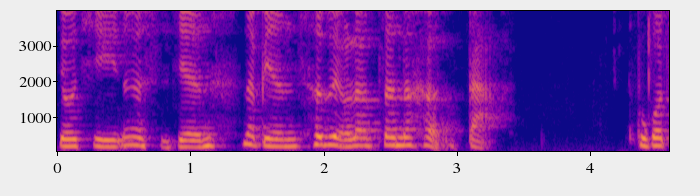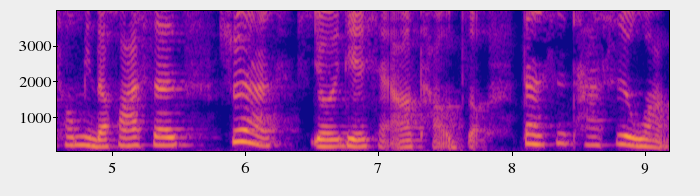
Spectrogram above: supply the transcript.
尤其那个时间，那边车流量真的很大。不过聪明的花生虽然有一点想要逃走，但是他是往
